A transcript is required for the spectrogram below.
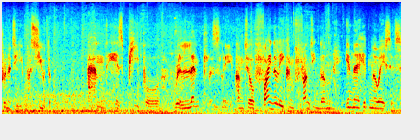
Trinity pursued them and his people relentlessly until finally confronting them in their hidden oasis.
